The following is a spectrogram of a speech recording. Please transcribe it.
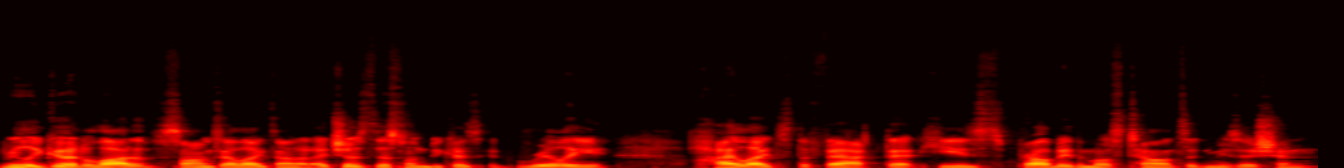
really good. A lot of the songs I liked on it. I chose this one because it really highlights the fact that he's probably the most talented musician.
